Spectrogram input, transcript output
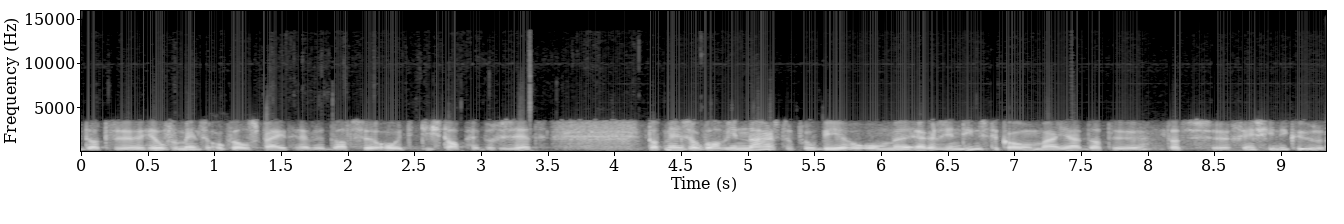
dat uh, heel veel mensen ook wel spijt hebben dat ze ooit die stap hebben gezet. Dat mensen ook wel weer naast proberen om ergens in dienst te komen. Maar ja, dat, dat is geen sinecure.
